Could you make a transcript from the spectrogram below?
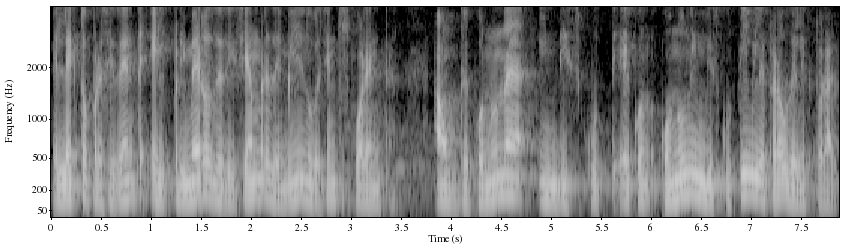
electo presidente el 1 de diciembre de 1940 aunque eh, con, un indiscutible fraude electoral.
